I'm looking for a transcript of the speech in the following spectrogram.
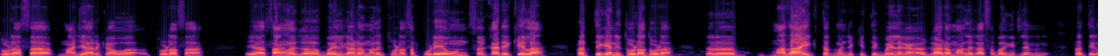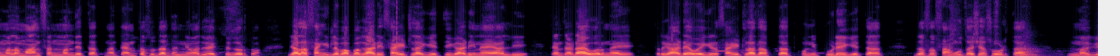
थोडासा माझ्या अर्का थोडासा या चांगला ग- बैलगाडा मालक थोडासा पुढे येऊन सहकार्य केला. प्रत्येकाने थोडा थोडा. तर माझा ऐकतात म्हणजे कित्येक बैलगा गाडा मालक असं बघितलं मी. प्रत्येक मला मान सन्मान देतात. ना त्यांचा सुद्धा धन्यवाद व्यक्त करतो. ज्याला सांगितलं बाबा गाडी साईडला घे. ती गाडी नाही आली. त्यांचा ड्रायव्हर नाही तर गाड्या वगैरे साईडला दाबतात. कोणी पुढे घेतात. जसं सांगू तशा सोडतात. मग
